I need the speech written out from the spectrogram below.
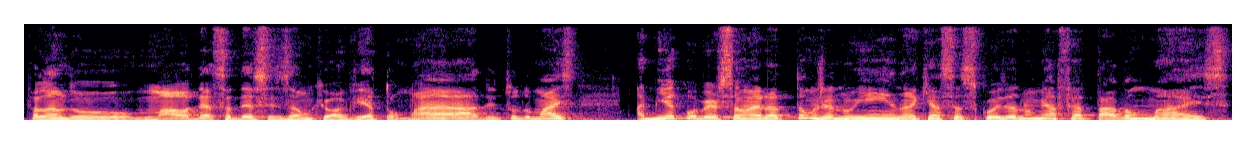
falando mal dessa decisão que eu havia tomado e tudo mais. A minha conversão era tão genuína que essas coisas não me afetavam mais.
